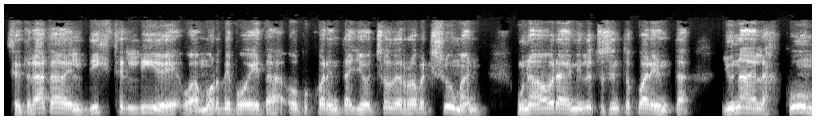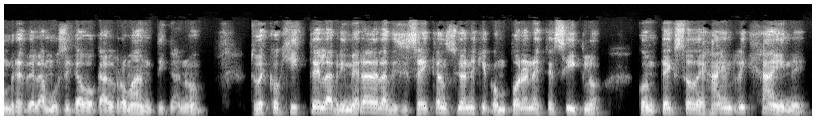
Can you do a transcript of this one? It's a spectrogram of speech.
Se trata del Dichterliebe o Amor de Poeta, opus 48 de Robert Schumann, una obra de 1840 y una de las cumbres de la música vocal romántica, ¿no? Tú escogiste la primera de las 16 canciones que componen este ciclo con texto de Heinrich Heine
